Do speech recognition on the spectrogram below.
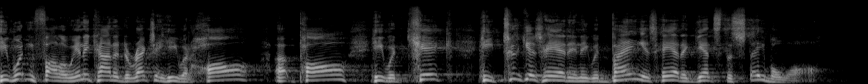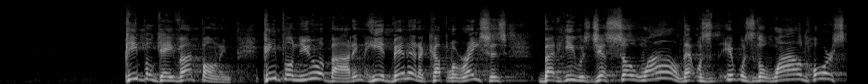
He wouldn't follow any kind of direction. He would haul, uh, paw, he would kick. He took his head and he would bang his head against the stable wall. People gave up on him. People knew about him. He had been in a couple of races, but he was just so wild. That was it was the wild horse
